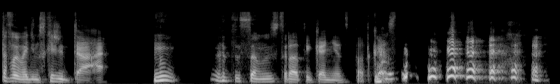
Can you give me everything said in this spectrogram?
Давай, Вадим, скажи «да». Ну, это самый стратый конец подкаста.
